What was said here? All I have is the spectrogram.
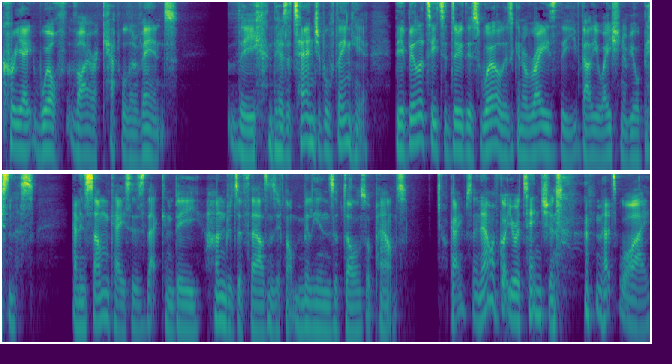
create wealth via a capital event, the there's a tangible thing here. The ability to do this well is going to raise the valuation of your business. And in some cases, that can be hundreds of thousands, if not millions of dollars or pounds. Okay, so now I've got your attention. That's why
